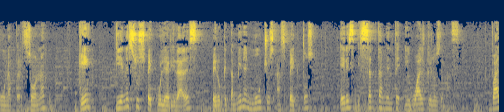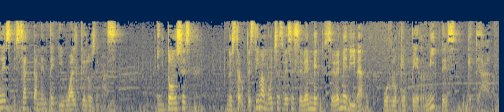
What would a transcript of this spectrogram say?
una persona que tiene sus peculiaridades, pero que también en muchos aspectos eres exactamente igual que los demás. Vales exactamente igual que los demás. Entonces, nuestra autoestima muchas veces se ve, se ve medida por lo que permites que te hagan.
